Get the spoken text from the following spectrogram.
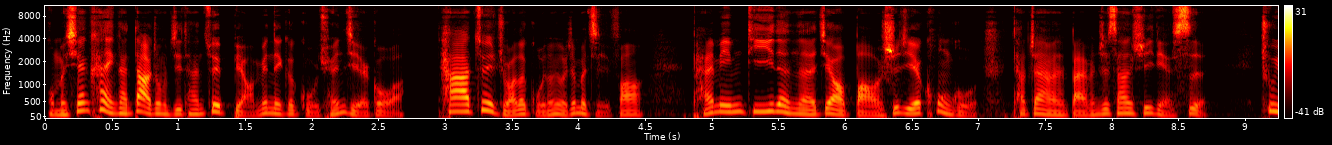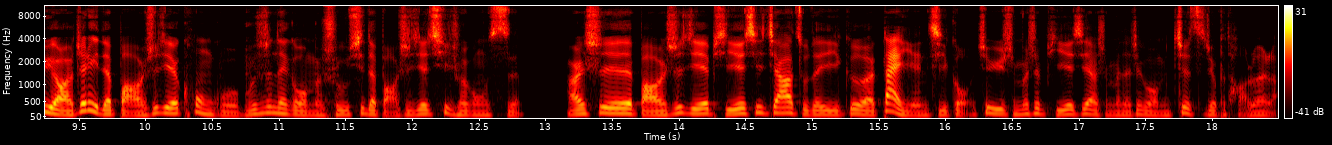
我们先看一看大众集团最表面的一个股权结构啊，它最主要的股东有这么几方，排名第一的呢叫保时捷控股，它占百分之三十一点四。注意啊，这里的保时捷控股不是那个我们熟悉的保时捷汽车公司，而是保时捷皮耶希家族的一个代言机构。至于什么是皮耶希啊什么的，这个我们这次就不讨论了。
